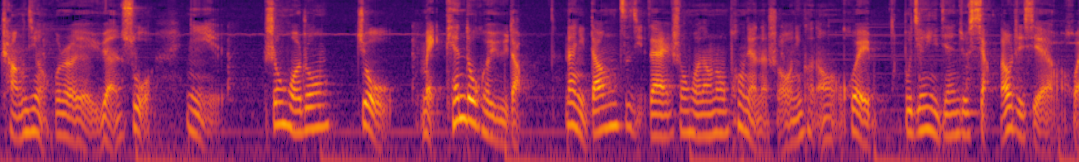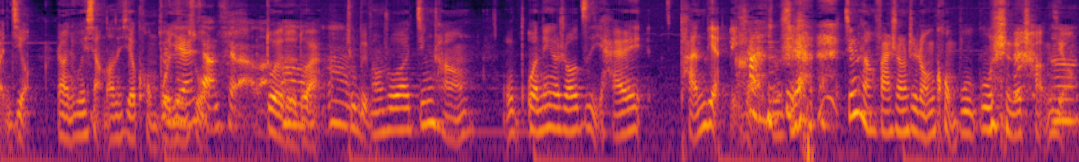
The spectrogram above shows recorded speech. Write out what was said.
场景或者元素，你生活中就每天都会遇到。那你当自己在生活当中碰见的时候，你可能会不经意间就想到这些环境，然后你会想到那些恐怖因素。想起来了。对对对，就比方说，经常我我那个时候自己还。盘点了一下，就是经常发生这种恐怖故事的场景，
